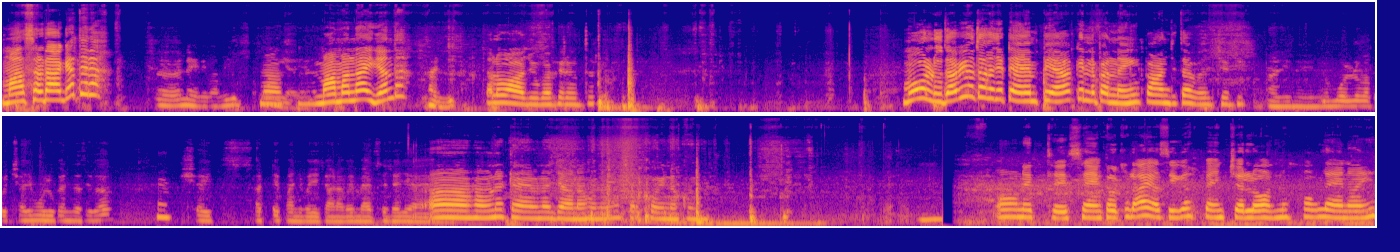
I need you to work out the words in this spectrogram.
ਮਾਸੜ ਆ ਗਿਆ ਤੇਰਾ? ਨਹੀਂ ਨਹੀਂ ਮਾਮੀ ਮਾਸ- ਮਾਮਾ ਨਹਾਈ ਜਾਂਦਾ? ਹਾਂਜੀ। ਚਲੋ ਆ ਜਾਊਗਾ ਫਿਰ ਉਧਰ। ਮੋਲੂ ਦਾ ਵੀ ਉਹ ਤਾਂ ਹਜੇ ਟਾਈਮ ਪਿਆ ਕਿੰਨੇ ਪਰ ਨਹੀਂ 5 ਤਾਂ ਵਜੇ ਵੀ ਹਾਂਜੀ ਨਹੀਂ। ਮੋਲੂ ਮੈਂ ਪੁੱਛਿਆ ਜੀ ਮੋਲੂ ਕਹਿੰਦਾ ਸੀਗਾ ਹਮ। ਸ਼ਾਇਦ 5:30 ਵਜੇ ਜਾਣਾ ਕੋਈ ਮੈਸੇਜ ਅਜੇ ਆਇਆ ਆ ਹਾਂ ਉਹਨੇ ਟਾਈਮ ਨਾਲ ਜਾਣਾ ਹੋਣਾ ਪਰ ਕੋਈ ਨਾ ਕੋਈ। ਉਹਨੇ ਇੱਥੇ ਸਾਈਕਲ ਖੜਾਇਆ ਸੀਗਾ ਪੈਂਚਰ ਲਾਉਣ ਨੂੰ ਉਹ ਲੈਣ ਆਏ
